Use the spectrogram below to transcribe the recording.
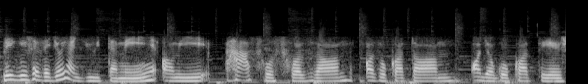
Végülis ez egy olyan gyűjtemény, ami házhoz hozza azokat a anyagokat és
